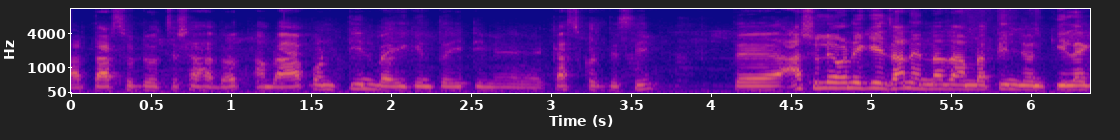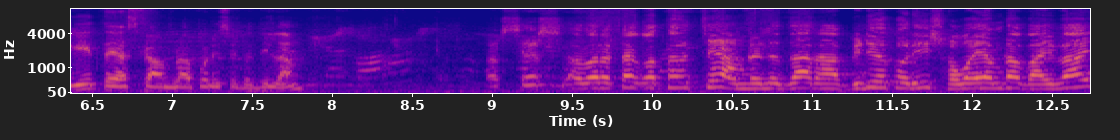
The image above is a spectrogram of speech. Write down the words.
আর তার ছোট হচ্ছে শাহাদত। আমরা আপন তিন ভাই কিন্তু এই টিমে কাজ করতেছি। তো আসলে অনেকেই জানেন না যে আমরা তিনজন কি লাগি তাই আজকে আমরা পরিচয়টা দিলাম। আর শেষ আবার একটা কথা হচ্ছে আমরা যারা ভিডিও করি সবাই আমরা বাই বাই।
